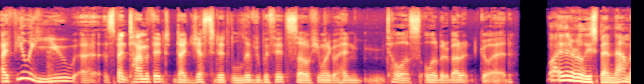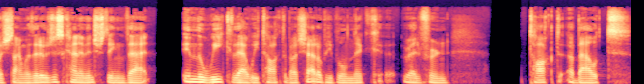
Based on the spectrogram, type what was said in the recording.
I feel like you uh, spent time with it, digested it, lived with it. So if you want to go ahead and tell us a little bit about it, go ahead. Well, I didn't really spend that much time with it. It was just kind of interesting that in the week that we talked about Shadow People, Nick Redfern talked about,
